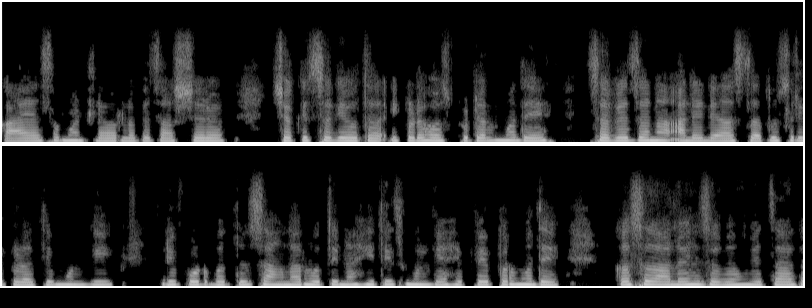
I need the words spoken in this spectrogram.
काय असं म्हटल्यावर लगेच आश्चर्यचकित सगळे होतात इकडे हॉस्पिटलमध्ये सगळेजण आलेले असतात. दुसरीकडे ती मुलगी रिपोर्टबद्दल सांगणार होती ना ही तीच मुलगी आहे. पेपरमध्ये कसं आलं हे सगळं म्हणजे याचा अर्थ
